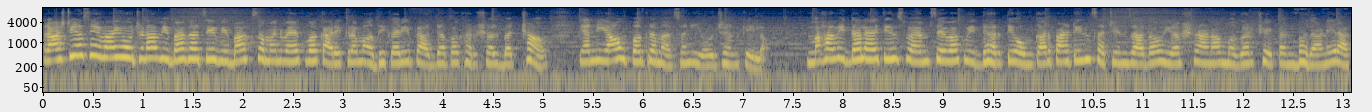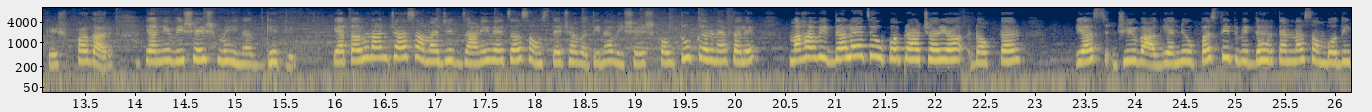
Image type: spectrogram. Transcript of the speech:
राष्ट्रीय सेवा योजना विभागाचे विभाग समन्वयक व कार्यक्रम अधिकारी प्राध्यापक हर्षल बच्छाव यांनी या उपक्रमाचं नियोजन केलं. महाविद्यालयातील स्वयंसेवक विद्यार्थी ओंकार पाटील सचिन जाधव यश राणा मगर चेतन भदाणे राकेश पगार यांनी विशेष मेहनत घेतली. या तरुणांच्या सामाजिक जाणीवेचं संस्थेच्या वतीनं विशेष कौतुक करण्यात आले. महाविद्यालयाचे उपप्राचार्य डॉक्टर एस जी वाघ यांनी उपस्थित विद्यार्थ्यांना संबोधित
